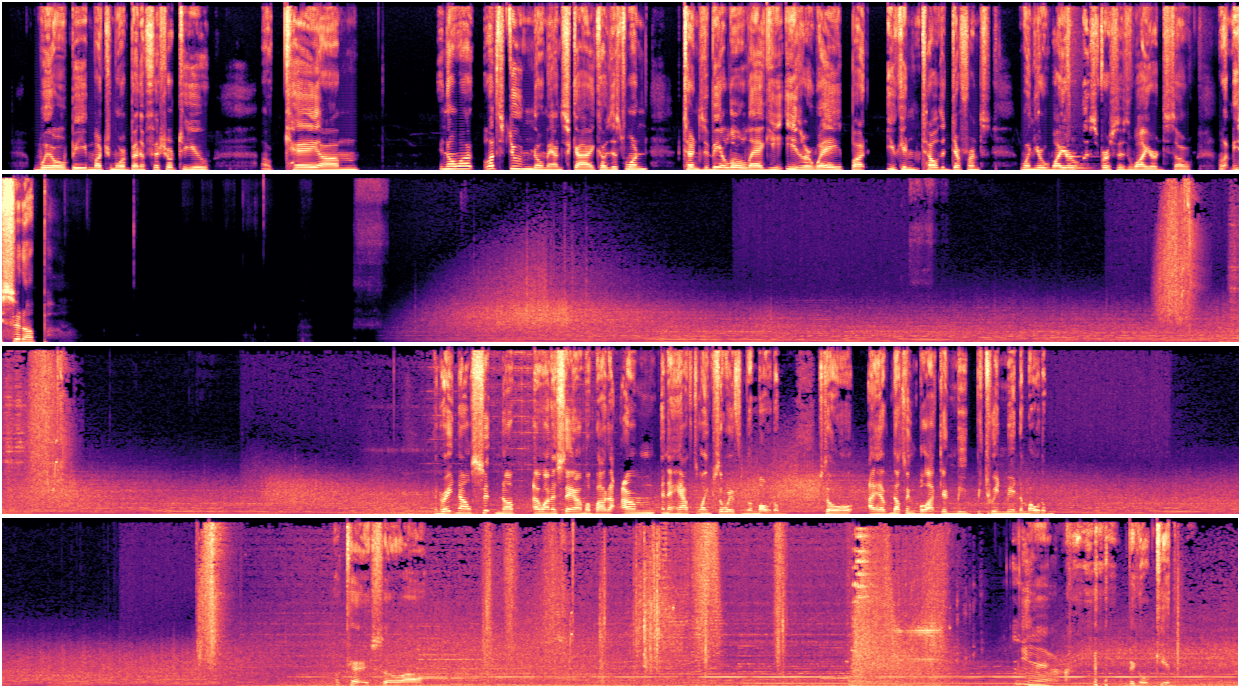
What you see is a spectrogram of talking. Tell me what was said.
will be much more beneficial to you. Okay, um, you know what? Let's do No Man's Sky because this one tends to be a little laggy either way, but you can tell the difference when you're wireless versus wired. So let me sit up. And right now, sitting up, I want to say I'm about an arm and a half lengths away from the modem. So I have nothing blocking me between me and the modem. Okay, so uh, big old kid.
